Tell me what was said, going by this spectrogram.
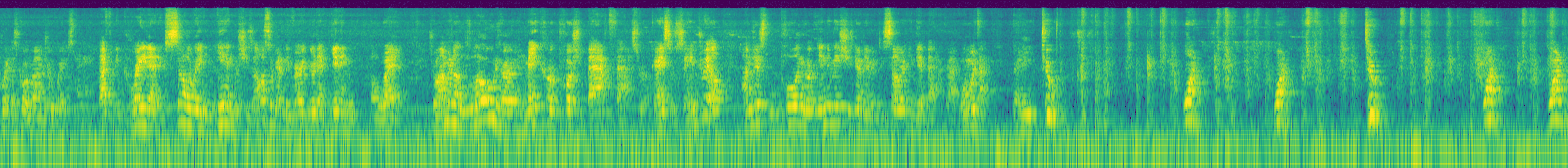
great, let's go around your waist, have to be great at accelerating in, but she's also going to be very good at getting away. So I'm going to load her and make her push back faster, okay? So same drill. I'm just pulling her into me. She's going to be able to decelerate and get back. All right, one more time. Ready? Two. One. One, two, one, one,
